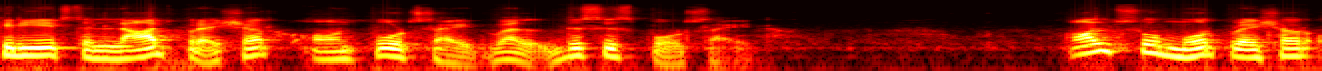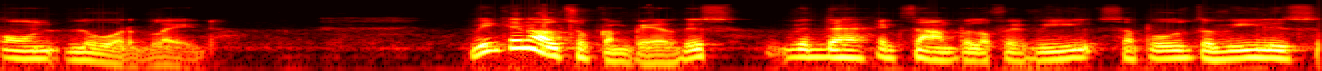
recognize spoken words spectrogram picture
creates a large pressure on port side. Well this is port side also more pressure on lower blade. We can also compare this with the example of a wheel. Suppose the wheel is,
